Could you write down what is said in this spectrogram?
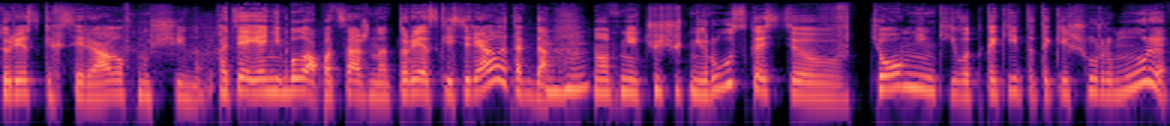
турецких сериалов мужчина. Хотя я не была подсажена на турецкие сериалы тогда, Мгм. но вот мне чуть-чуть не русскость, темненький, вот какие-то такие шуры-муры.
